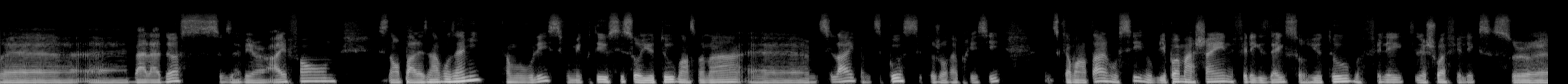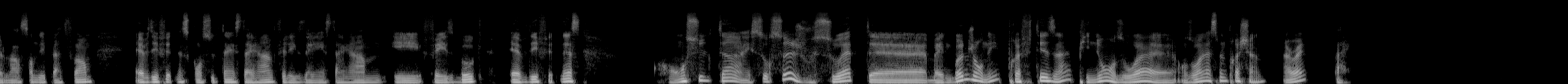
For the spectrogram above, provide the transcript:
Balados si vous avez un iPhone. Sinon, parlez-en à vos amis, comme vous voulez. Si vous m'écoutez aussi sur YouTube en ce moment, un petit like, un petit pouce, c'est toujours apprécié du commentaire aussi. N'oubliez pas ma chaîne Félix Degg sur YouTube, Félix, le choix Félix sur euh, l'ensemble des plateformes, FD Fitness Consultant Instagram, Félix Degg Instagram et Facebook, FD Fitness Consultant. Et sur ce, je vous souhaite euh, ben, une bonne journée. Profitez-en. Puis nous, on se voit, euh, on se voit la semaine prochaine. All right?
